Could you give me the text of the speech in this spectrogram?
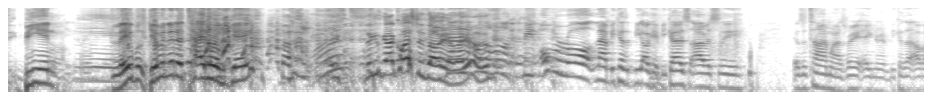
D- Being labeled, giving it a title of gay. Niggas got questions out here. No, like, no, no, hold on, hold on. I mean, overall, not because okay, because obviously it was a time when I was very ignorant because I,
